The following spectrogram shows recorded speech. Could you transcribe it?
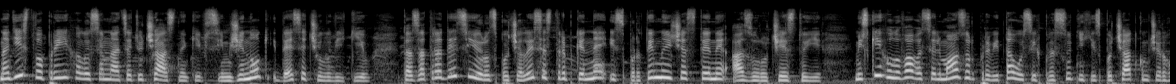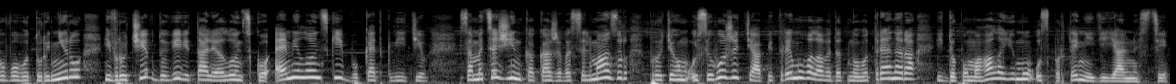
На дійство приїхало 17 учасників, 7 жінок і 10 чоловіків. Та за традицією розпочалися стрибки не із спортивної частини, а з урочистої. Міський голова Василь Мазур привітав усіх присутніх із початком чергового турніру і вручив дові Віталія Лонського Емі Лонській букет квітів. Саме ця жінка, каже Василь Мазур, протягом усього життя підтримувала видатного тренера і допомагала йому у спортивній діяльності.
